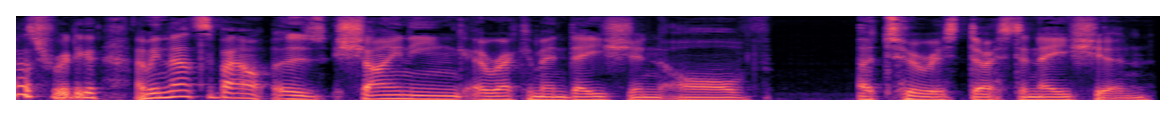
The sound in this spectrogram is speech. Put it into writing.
That's really good. I mean, that's about as shining a recommendation of a tourist destination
